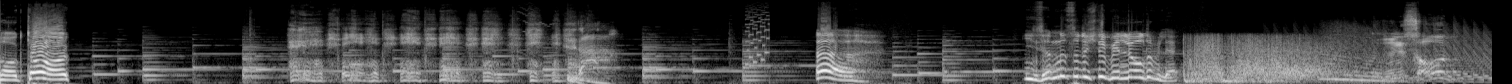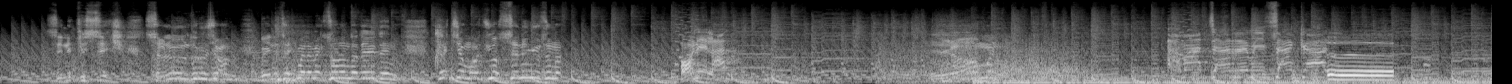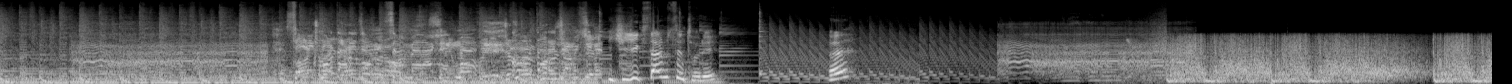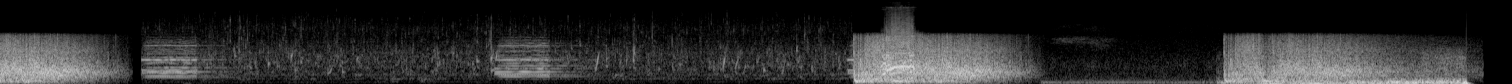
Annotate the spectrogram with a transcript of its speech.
Tak tak. ah. İnsan nasıl düştüğü belli oldu bile. İnsan! Seni pislik! Seni öldüreceğim! Beni tekmelemek zorunda değildin! Kaçım acıyor senin yüzünden! O ne lan? Aman! Aman tanrım insan kaç. Ee, kurtaracağım insan merak etme. Kurtaracağım seni. içecek ister misin Tori? He?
